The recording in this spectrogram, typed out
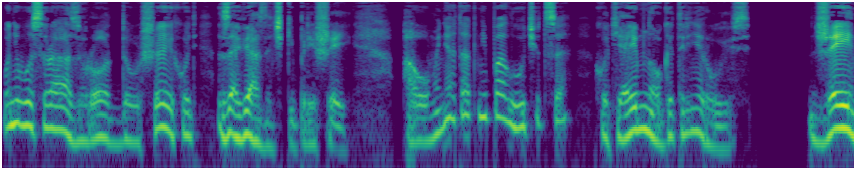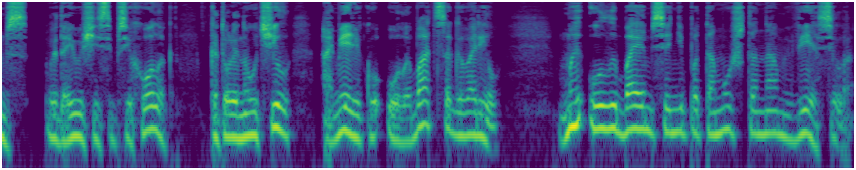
У него сразу рот до ушей, хоть завязочки пришей. А у меня так не получится, хоть я и много тренируюсь. Джеймс, выдающийся психолог, который научил Америку улыбаться, говорил, «Мы улыбаемся не потому, что нам весело,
